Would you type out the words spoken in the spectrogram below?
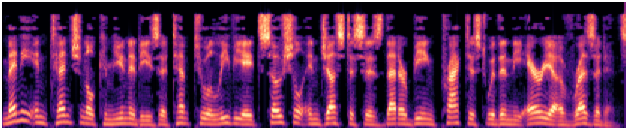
Many intentional communities attempt to alleviate social injustices that are being practiced within the area of residence.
